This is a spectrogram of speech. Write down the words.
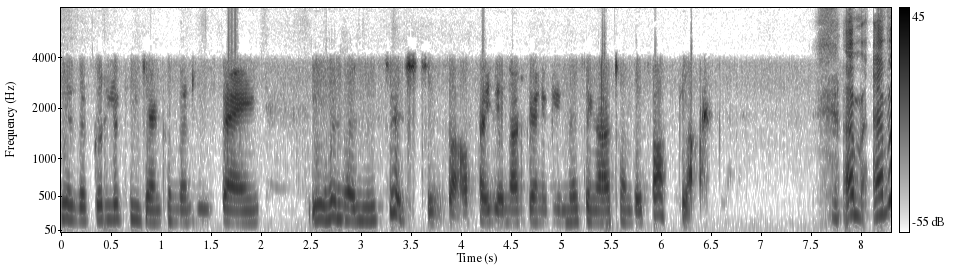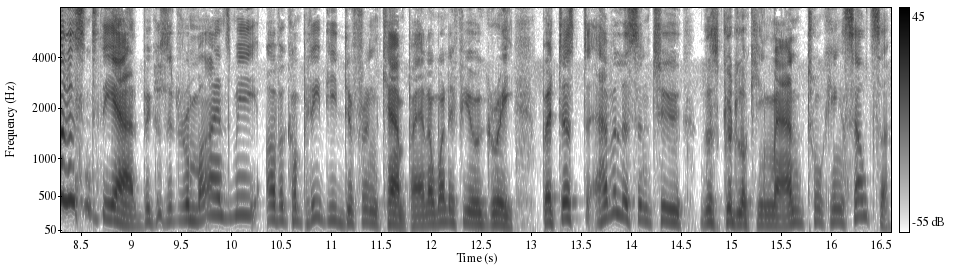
here's a good looking gentleman who's saying, even when you switch to seltzer, you're not going to be missing out on the soft life. Um, have a listen to the ad because it reminds me of a completely different campaign. I wonder if you agree. But just have a listen to this good looking man talking seltzer.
